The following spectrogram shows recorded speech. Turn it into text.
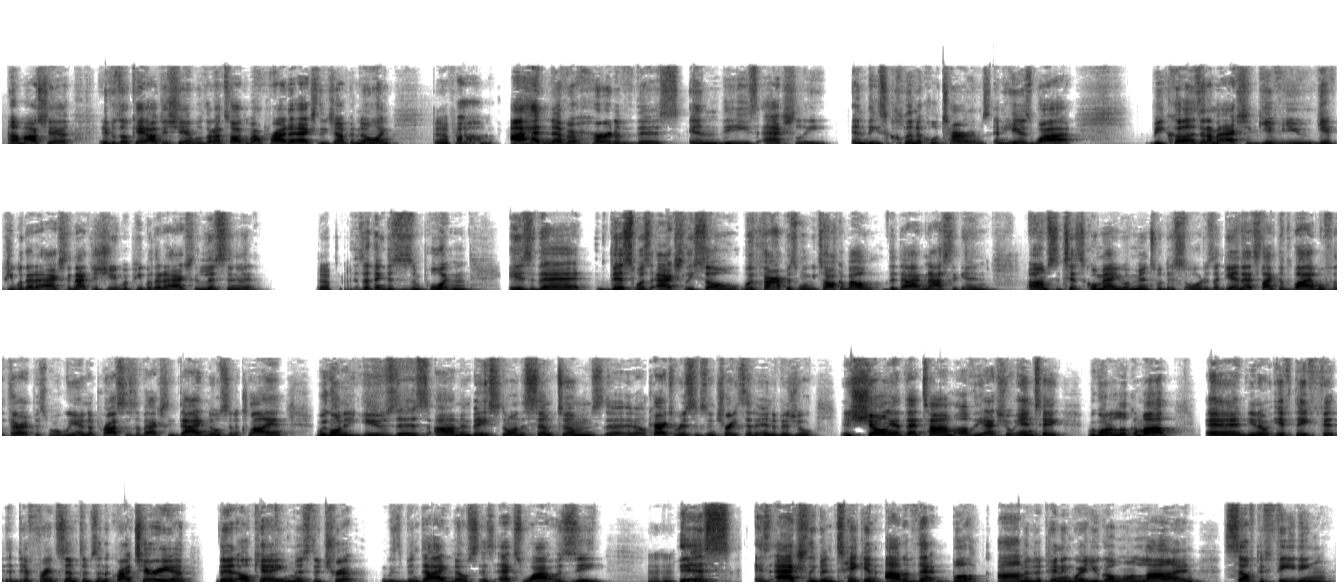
Um, I'll share if it's okay. I'll just share with what I talked about prior to actually jumping on. Definitely. Um, I had never heard of this in these actually in these clinical terms, and here's why. Because, and I'm gonna actually give you give people that are actually not just you, but people that are actually listening. Definitely. Because I think this is important. Is that this was actually so with therapists when we talk about the diagnostic and um, statistical manual of mental disorders. Again, that's like the Bible for therapists. When we're in the process of actually diagnosing a client, we're going to use this um, and based on the symptoms, the you know, characteristics and traits that an individual is showing at that time of the actual intake, we're going to look them up. And, you know, if they fit the different symptoms and the criteria, then okay, Mr. Tripp has been diagnosed as X, Y, or Z. Mm-hmm. This has actually been taken out of that book. Um, and depending where you go online, self-defeating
